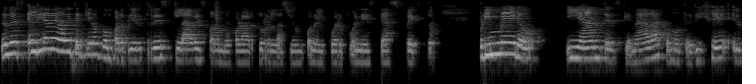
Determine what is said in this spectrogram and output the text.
Entonces, el día de hoy te quiero compartir tres claves para mejorar tu relación con el cuerpo en este aspecto. Primero, y antes que nada, como te dije, el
